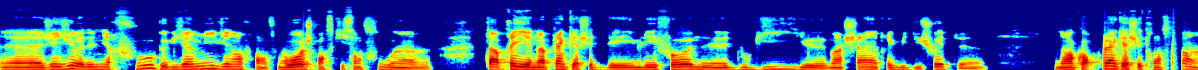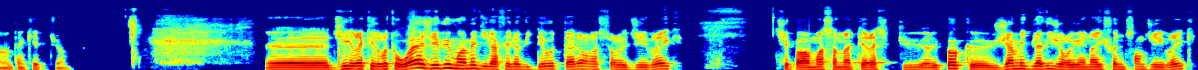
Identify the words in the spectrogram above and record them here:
GG va devenir fou que Xiaomi vienne en France. Ouais, je pense qu'il s'en fout. Hein. Après, il y en a plein qui achètent des Ulefone, Doogie, machin, un truc du chouette. Il y en a encore plein qui achèteront ça, t'inquiète, tu vois. Jailbreak est de retour. Ouais, j'ai vu Mohamed, il a fait la vidéo tout à l'heure sur le jailbreak. Je sais pas, moi ça m'intéresse plus. À l'époque, euh, jamais de la vie j'aurais eu un iPhone sans jailbreak,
